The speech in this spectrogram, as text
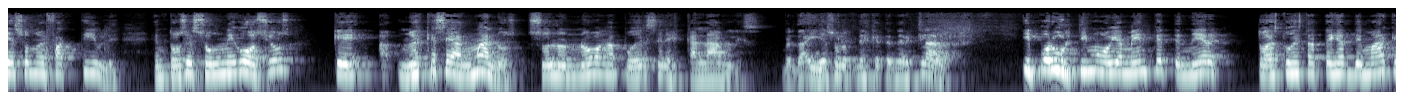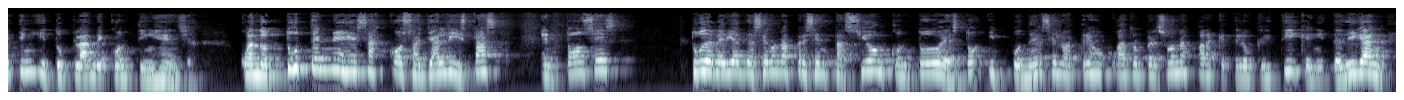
eso no es factible. Entonces son negocios que ah, no es que sean malos, solo no van a poder ser escalables, ¿verdad? Y eso lo tienes que tener claro. Y por último, obviamente, tener todas tus estrategias de marketing y tu plan de contingencia. Cuando tú tenés esas cosas ya listas, entonces tú deberías de hacer una presentación con todo esto y ponérselo a tres o cuatro personas para que te lo critiquen y te digan,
